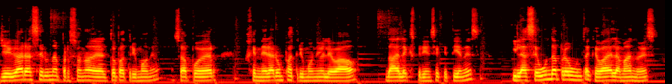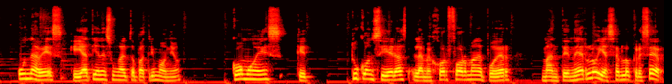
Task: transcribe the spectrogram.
llegar a ser una persona de alto patrimonio? O sea, poder generar un patrimonio elevado, dada la experiencia que tienes. Y la segunda pregunta que va de la mano es, una vez que ya tienes un alto patrimonio, ¿cómo es que tú consideras la mejor forma de poder mantenerlo y hacerlo crecer,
